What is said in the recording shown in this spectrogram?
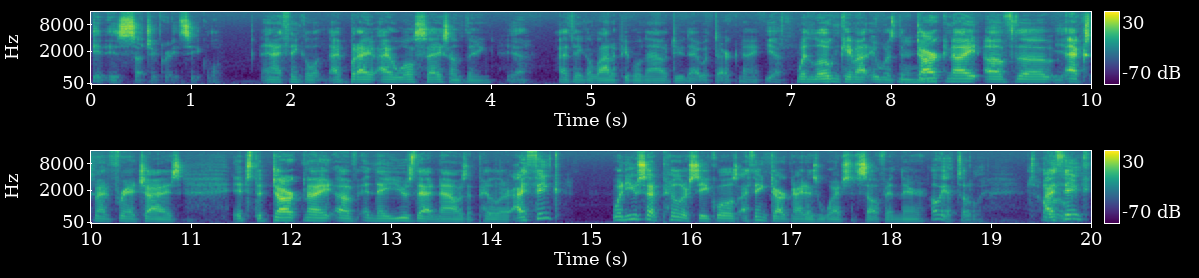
it is such a great sequel. And I think, I, but I, I will say something. Yeah, I think a lot of people now do that with Dark Knight. yeah, when Logan came out, it was the Dark Knight of the Yeah. X Men franchise. It's the Dark Knight of, and they use that now as a pillar. I think when you said pillar sequels, I think Dark Knight has wedged itself in there. oh yeah, totally. I think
